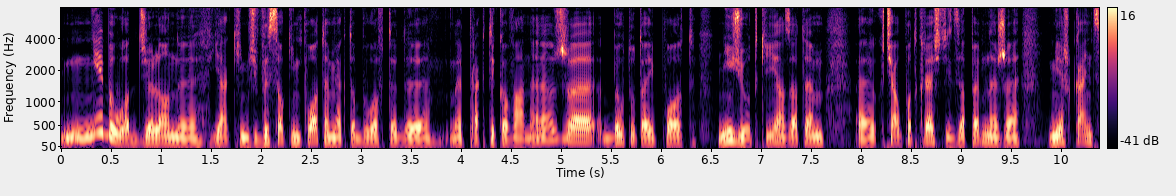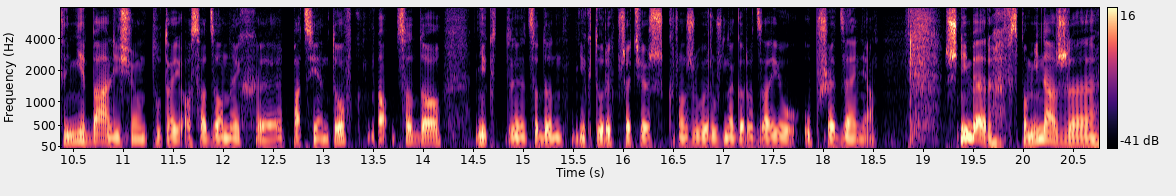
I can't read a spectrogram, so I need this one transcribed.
nie był oddzielony jakimś wysokim płotem, jak to było wtedy e, praktykowane, że był tutaj płot niziutki, a zatem e, chciał podkreślić zapewne, że mieszkańcy nie bali się tutaj osadzonych pacjentów, no, co, do co do niektórych przecież krążyły różnego rodzaju uprzedzenia. Schnieber wspomina, że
